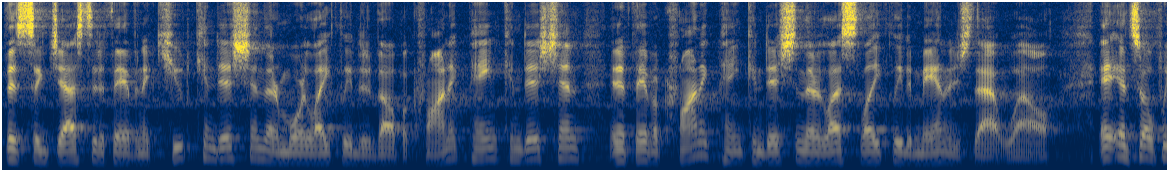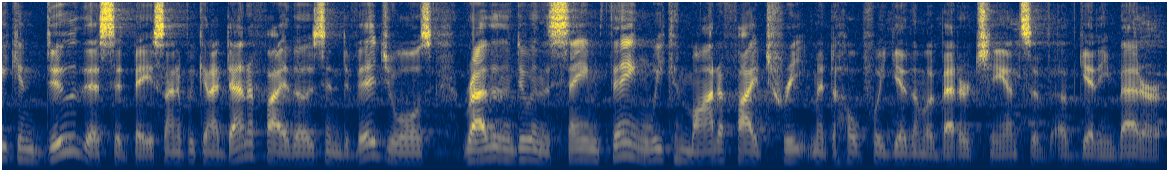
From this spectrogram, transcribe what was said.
that suggest that if they have an acute condition, they're more likely to develop a chronic pain condition. And if they have a chronic pain condition, they're less likely to manage that well. And, and so, if we can do this at baseline, if we can identify those individuals, rather than doing the same thing, we can modify treatment to hopefully give them a better chance of, of getting better.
